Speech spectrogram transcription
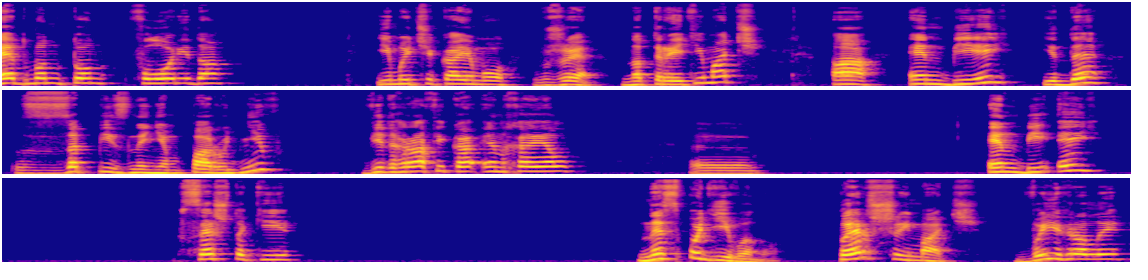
Едмонтон, Флоріда. І ми чекаємо вже на третій матч. А NBA іде з запізненням пару днів від графіка НХЛ. Е, NBA все ж таки несподівано. Перший матч виграли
